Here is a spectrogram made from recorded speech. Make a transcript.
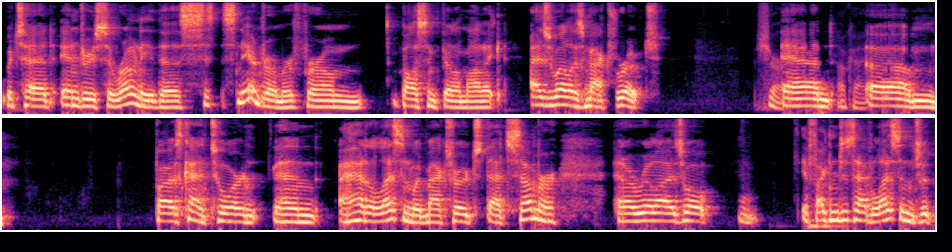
which had Andrew Cerrone, the s- snare drummer from Boston Philharmonic, as well as Max Roach. Sure. And okay. Um, but I was kind of torn, and I had a lesson with Max Roach that summer, and I realized, well, if I can just have lessons with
